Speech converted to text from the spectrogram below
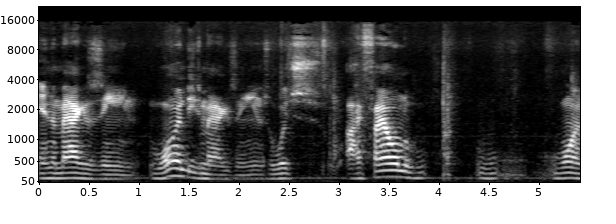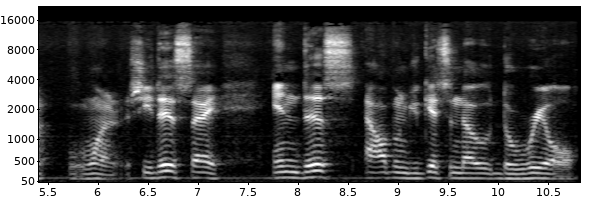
in a magazine, one of these magazines, which I found one one, she did say in this album, you get to know the real.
